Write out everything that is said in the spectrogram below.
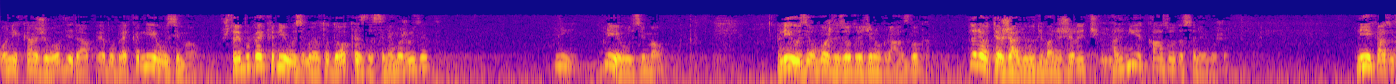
oni kažu ovdje da Ebu Bekr nije uzimao. Što Ebu Bekr nije uzimao? Je to dokaz da se ne može uzeti? Nije, nije uzimao. Nije uzimao možda iz određenog razloga. Da ne oteža ljudima, ne želeći, ali nije kazao da se ne može. Nije kazao.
